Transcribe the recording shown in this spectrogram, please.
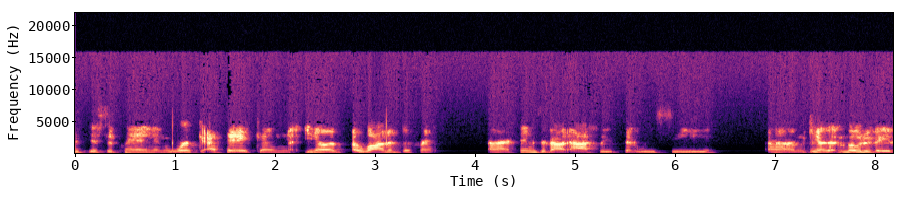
the discipline and work ethic and you know a, a lot of different uh, things about athletes that we see um, you know that motivate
